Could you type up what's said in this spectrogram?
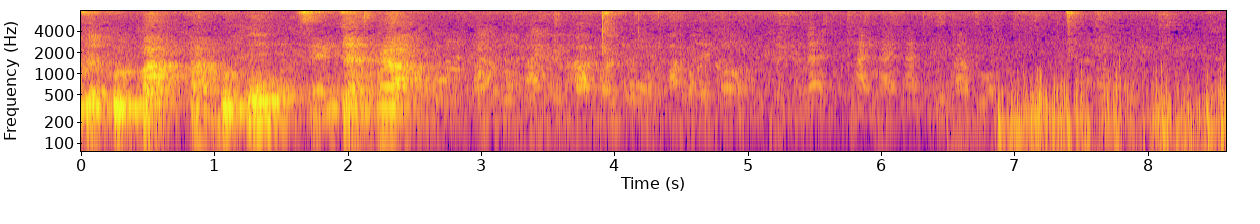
เชิญคุณปั๊บคุณปุ๊แสงจันทร์ครับ ถ่ายถ่ายถ่ายดูภาพรวม พูด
